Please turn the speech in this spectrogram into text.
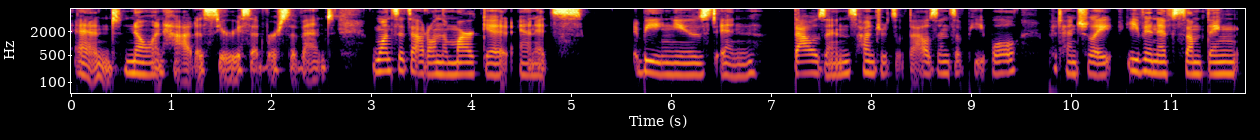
and no one had a serious adverse event, once it's out on the market and it's being used in thousands, hundreds of thousands of people, potentially, even if something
